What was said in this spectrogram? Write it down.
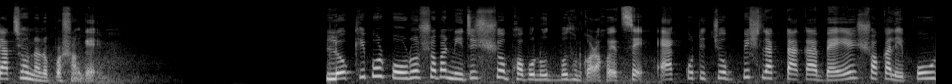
যাচ্ছে অন্যান্য প্রসঙ্গে। লক্ষ্মীপুর পৌরসভার নিজস্ব ভবন উদ্বোধন করা হয়েছে। এক কোটি চব্বিশ লাখ টাকা ব্যয়ে সকালে পৌর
